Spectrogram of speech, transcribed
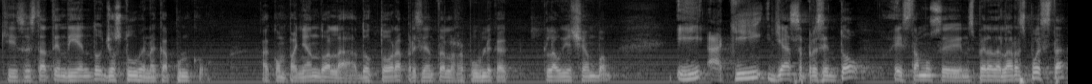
que se está atendiendo. Yo estuve en Acapulco acompañando a la doctora presidenta de la República, Claudia Sheinbaum, y aquí ya se presentó, estamos en espera de la respuesta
